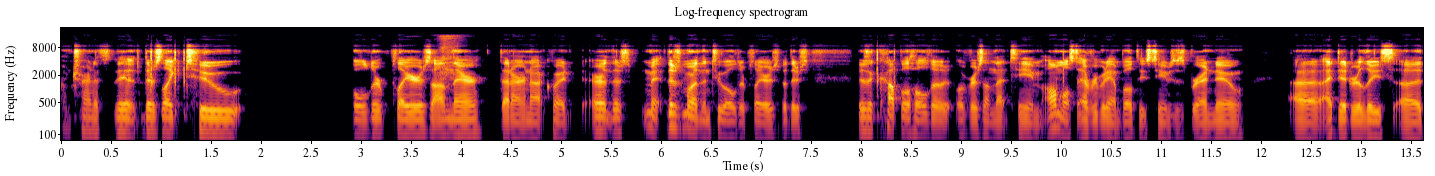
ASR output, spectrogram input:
I'm trying to. Th- there's like two older players on there that are not quite. Or there's there's more than two older players, but there's there's a couple holdovers on that team. Almost everybody on both these teams is brand new. Uh, I did release a,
